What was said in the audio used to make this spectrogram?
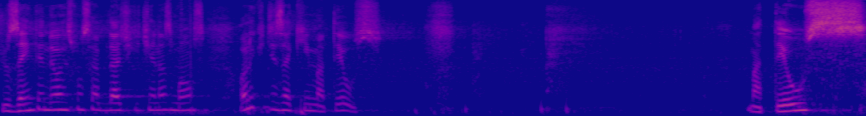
José entendeu a responsabilidade que tinha nas mãos. Olha o que diz aqui em Mateus. Mateus.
